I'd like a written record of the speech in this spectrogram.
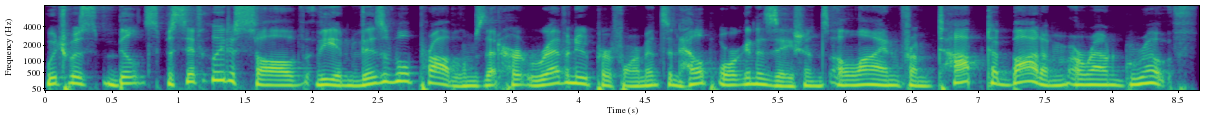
which was built specifically to solve the invisible problems that hurt revenue performance and help organizations align from top to bottom around growth.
